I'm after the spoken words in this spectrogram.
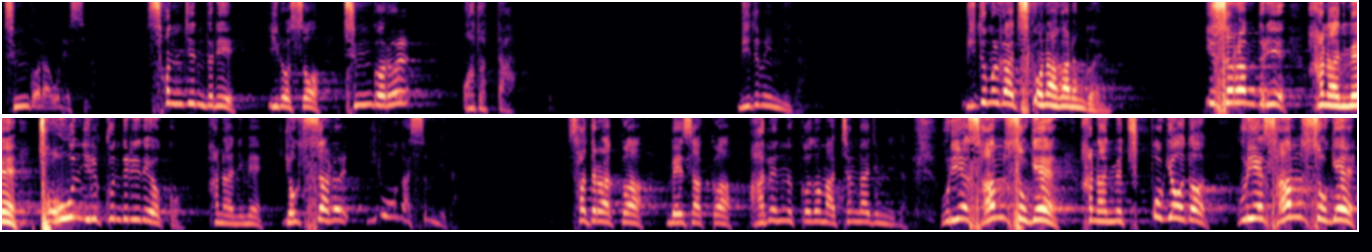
증거라고 그랬어요. 선진들이 이로써 증거를 얻었다. 믿음입니다. 믿음을 가지고 나가는 거예요. 이 사람들이 하나님의 좋은 일꾼들이 되었고 하나님의 역사를 이루어 갔습니다. 사드락과 메삭과 아벤느거도 마찬가지입니다. 우리의 삶 속에 하나님의 축복이 오던 우리의 삶 속에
